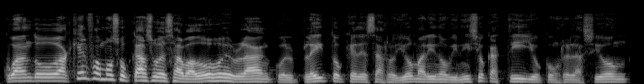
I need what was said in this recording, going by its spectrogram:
cuando aquel famoso caso de Salvador Jorge Blanco, el pleito que desarrolló Marino Vinicio Castillo con relación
